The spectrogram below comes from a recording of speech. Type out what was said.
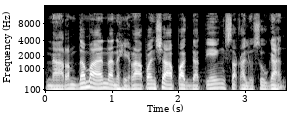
naramdaman na nahirapan siya pagdating sa kalusugan.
